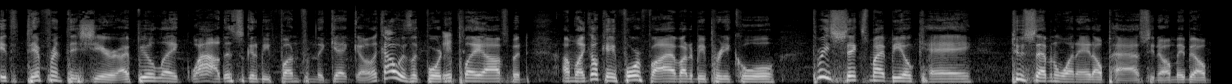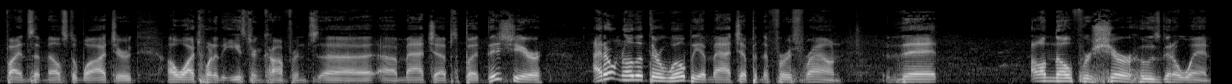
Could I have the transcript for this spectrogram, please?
it's different this year. I feel like wow, this is going to be fun from the get go. Like I always look forward to It- playoffs, but I'm like, okay, four five ought to be pretty cool. Three six might be okay. Two seven one eight, I'll pass. You know, maybe I'll find something else to watch, or I'll watch one of the Eastern Conference uh, uh, matchups. But this year, I don't know that there will be a matchup in the first round that I'll know for sure who's going to win.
